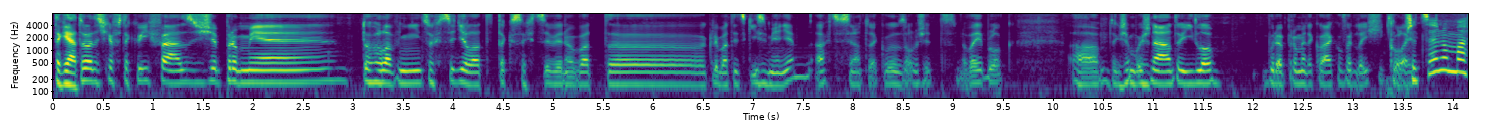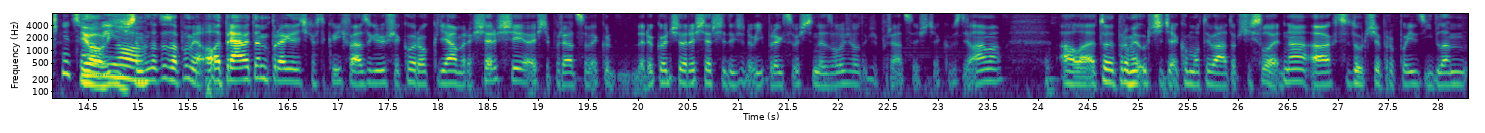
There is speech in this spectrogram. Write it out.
tak já to mám teďka v takové fázi, že pro mě to hlavní, co chci dělat, tak se chci věnovat uh, klimatické změně a chci si na to jako založit nový blog. Uh, takže možná to jídlo bude pro mě taková jako vedlejší kolej. Přece jenom máš něco Jo, vidíš, nového. jsem na to zapomněl. Ale právě ten projekt je teďka v takové fázi, kdy už jako rok dělám rešerši a ještě pořád jsem jako nedokončil rešerši, takže nový projekt jsem ještě nezaložil, takže pořád se ještě jako vzdělávám. Ale to je pro mě určitě jako motivátor číslo jedna a chci to určitě propojit s jídlem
